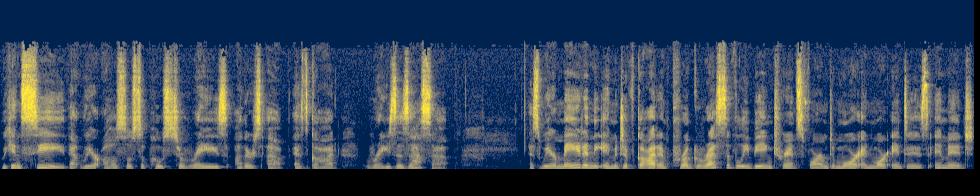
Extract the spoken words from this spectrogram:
we can see that we are also supposed to raise others up as God raises us up. As we are made in the image of God and progressively being transformed more and more into his image,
